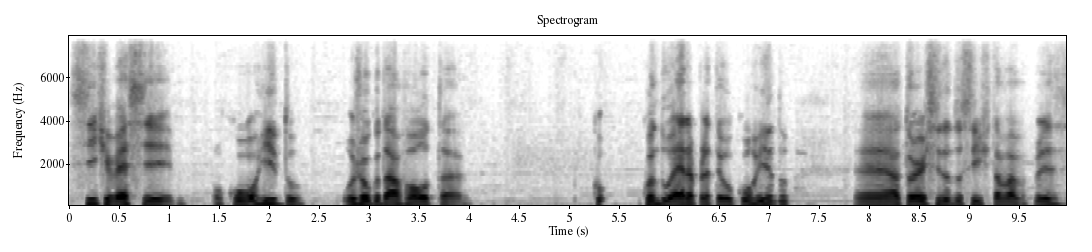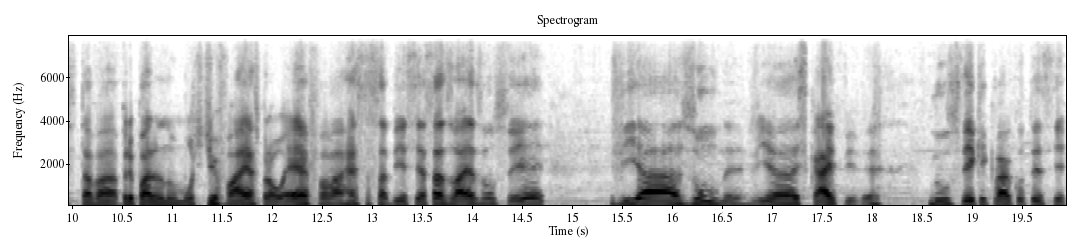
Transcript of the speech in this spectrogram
se tivesse ocorrido o jogo da volta quando era para ter ocorrido, é, a torcida do City estava tava preparando um monte de vaias para UEFA. Resta saber se essas vaias vão ser via Zoom, né? Via Skype. Né? Não sei o que, que, vai acontecer.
